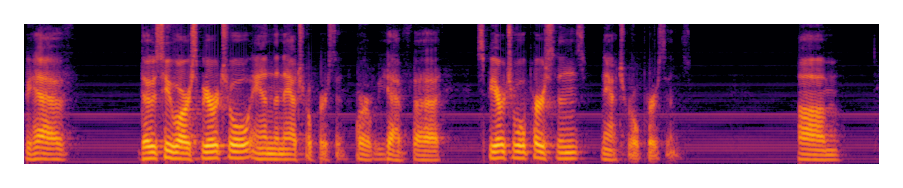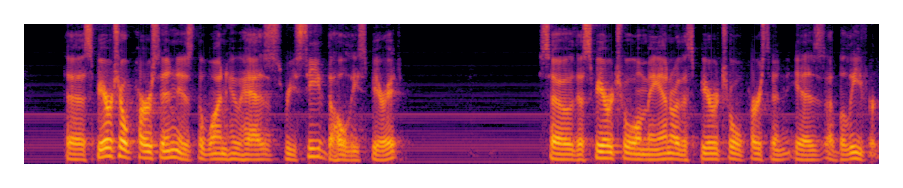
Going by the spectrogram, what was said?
we have those who are spiritual and the natural person, or we have uh, spiritual persons, natural persons. Um, the spiritual person is the one who has received the Holy Spirit. So the spiritual man or the spiritual person is a believer.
